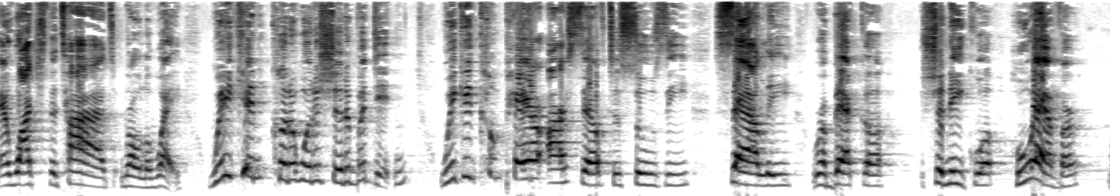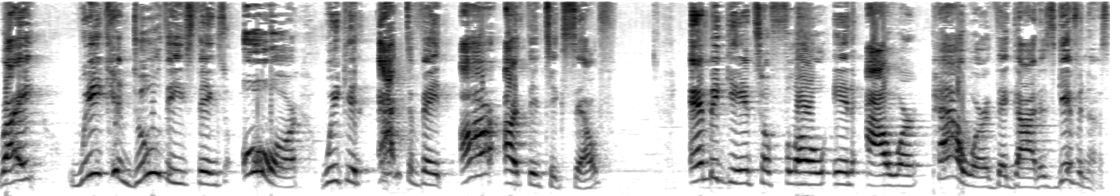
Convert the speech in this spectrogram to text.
and watch the tides roll away. We can coulda, woulda, shoulda, but didn't. We can compare ourselves to Susie, Sally, Rebecca, Shaniqua, whoever, right? We can do these things, or we can activate our authentic self and begin to flow in our power that God has given us.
